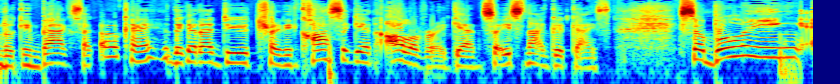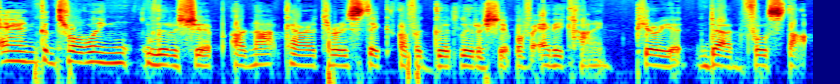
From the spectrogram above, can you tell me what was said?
looking back it's like okay they gotta do training costs again all over again. So it's not good guys. So bullying and controlling leadership are not characteristic of a good leadership of any kind period. Done. Full stop.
